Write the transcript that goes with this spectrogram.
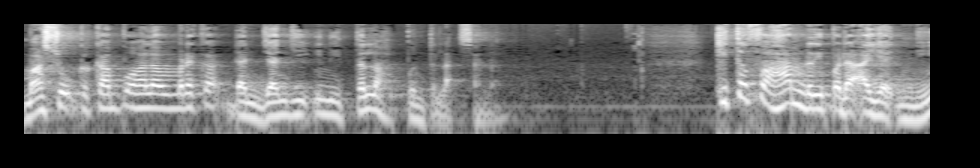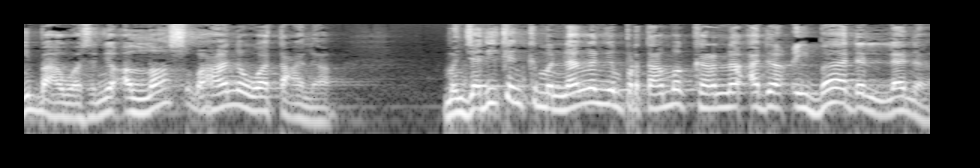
masuk ke kampung halaman mereka dan janji ini telah pun terlaksana. Kita faham daripada ayat ini bahawasanya Allah Subhanahu wa taala menjadikan kemenangan yang pertama kerana ada ibadah lana.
